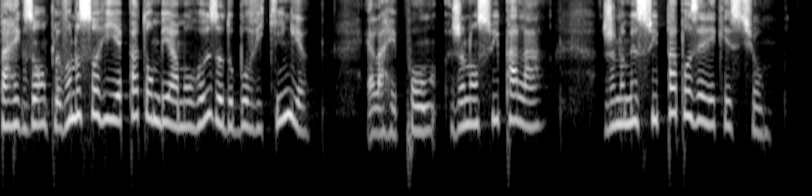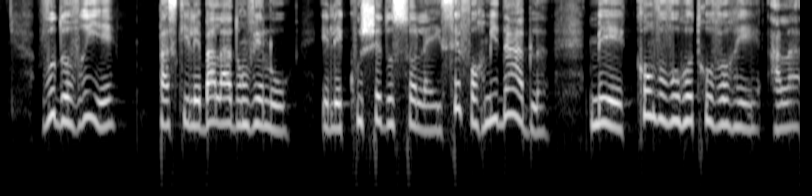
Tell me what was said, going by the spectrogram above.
par exemple, vous ne seriez pas tombée amoureuse de beaux vikings Elle répond, je n'en suis pas là. Je ne me suis pas posé les questions. Vous devriez, parce qu'il est balade en vélo et les couchers de soleil, c'est formidable. Mais quand vous vous retrouverez à la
